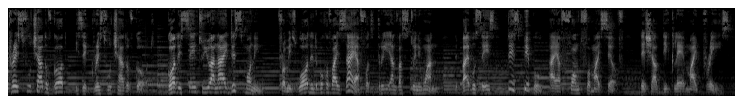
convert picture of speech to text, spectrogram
praiseful child of God is a graceful child of God. God is saying to you and I this morning from His word in the book of Isaiah 43 and verse 21. The Bible says, These people I have formed for myself. They shall declare my praise.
